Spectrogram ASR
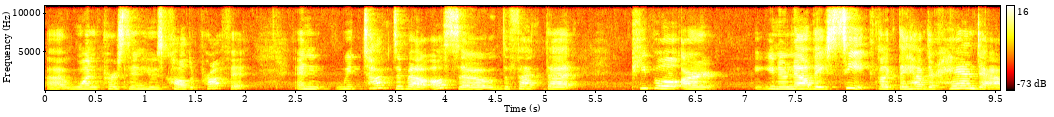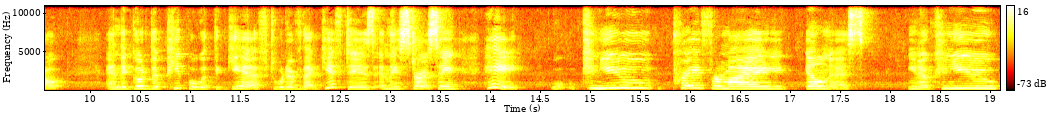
uh, one person who's called a prophet. And we talked about also the fact that people are, you know, now they seek, like they have their hand out and they go to the people with the gift, whatever that gift is, and they start saying, hey, can you pray for my illness? You know, can you,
